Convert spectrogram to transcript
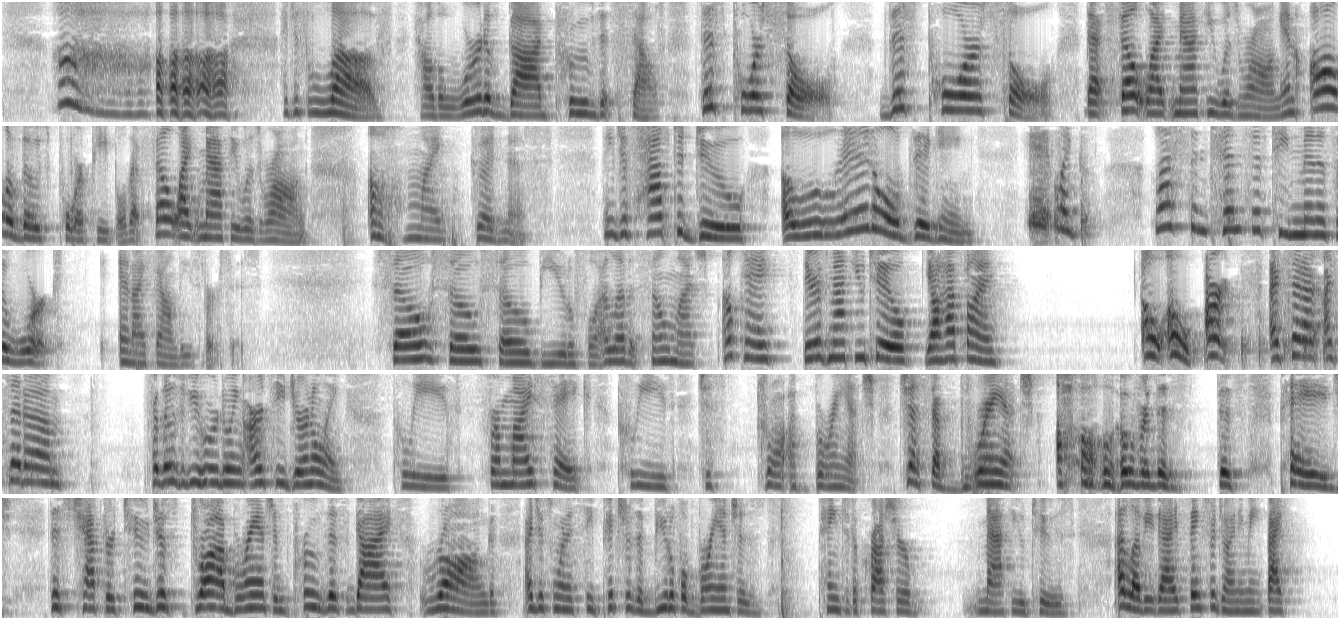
Ah, I just love how the word of God proves itself. This poor soul, this poor soul that felt like Matthew was wrong, and all of those poor people that felt like Matthew was wrong. Oh my goodness. They just have to do a little digging. It like less than 10, 15 minutes of work. And I found these verses. So, so, so beautiful. I love it so much. Okay, there's Matthew 2. Y'all have fun. Oh, oh, art. I said, I, I said, um, for those of you who are doing artsy journaling, please, for my sake, please just draw a branch, just a branch all over this, this page, this chapter two. Just draw a branch and prove this guy wrong. I just want to see pictures of beautiful branches painted across your Matthew twos. I love you guys. Thanks for joining me. Bye.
